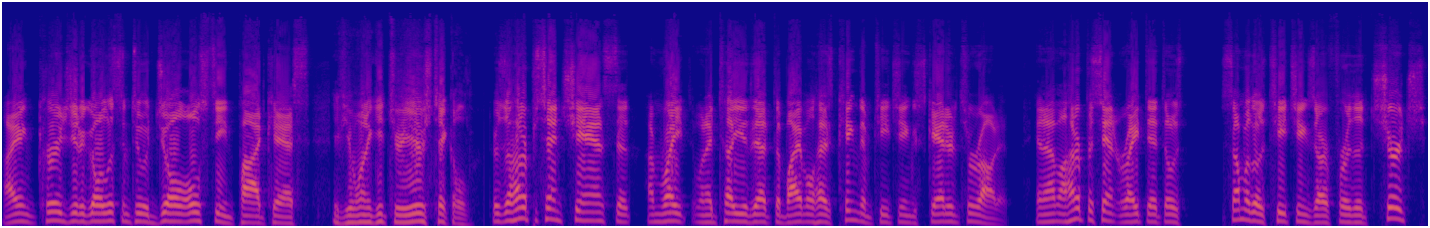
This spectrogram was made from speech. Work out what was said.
I encourage you to go listen to a Joel Osteen podcast if you want to get your ears tickled. There's a 100% chance that I'm right when I tell you that the Bible has kingdom teachings scattered throughout it. And I'm 100% right that those some of those teachings are for the church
